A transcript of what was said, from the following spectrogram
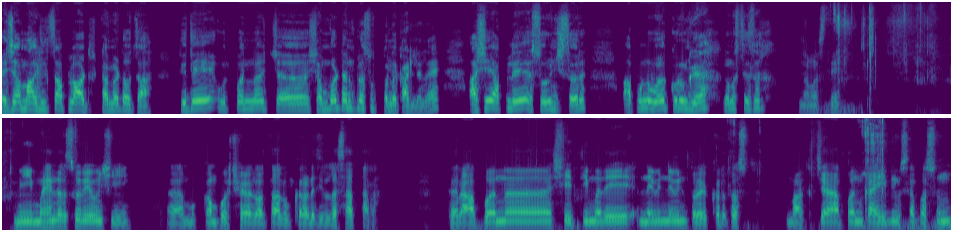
याच्या मागीलचा प्लॉट टोमॅटोचा तिथे उत्पन्न च- शंभर टन प्लस उत्पन्न काढलेलं आहे. असे आपले सुरंशी सर आपण ओळख करून घेऊया. नमस्ते सर. नमस्ते. मी महेंद्र सूर्यवंशी मुक्कामपोस्ट शेळगाव तालुका कराड जिल्हा सातारा. तर आपण शेतीमध्ये नवीन नवीन प्रयोग करत असतो. मागच्या आपण काही दिवसापासून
